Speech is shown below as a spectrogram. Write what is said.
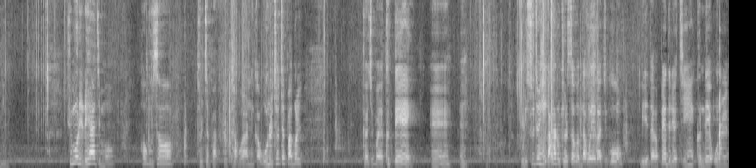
음. 휘몰이를 해야지 뭐 하고서 둘째 박도 타고 하니까 오늘 첫째 박을 그지 뭐야 그때 예, 예, 예. 우리 수정이가 하루 결석한다고 해가지고 미리다가 빼드렸지. 근데 오늘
